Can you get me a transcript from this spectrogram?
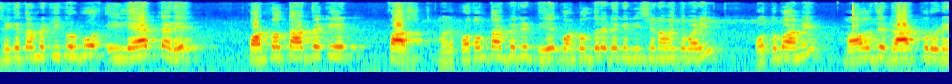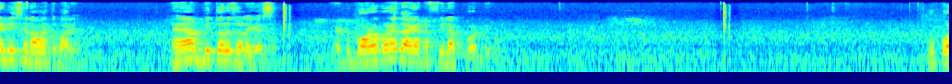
সেক্ষেত্রে আমরা কি করব? এই লেয়ারটারে কন্ট্রোল তার ব্যাকেট ফার্স্ট মানে প্রথম তার ব্যাকেট দিয়ে কন্ট্রোল ধরে এটাকে নিচে নামাইতে পারি, অথবা আমি মাউস দিয়ে ড্রাগ করে ওটাকে নিচে নামাইতে পারি। হ্যাঁ ভিতরে চলে গেছে। একটু বড় করে জায়গাটা ফিল আপ করে দিব। উপর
